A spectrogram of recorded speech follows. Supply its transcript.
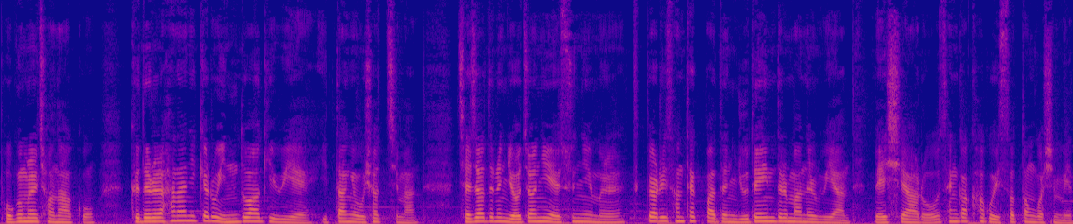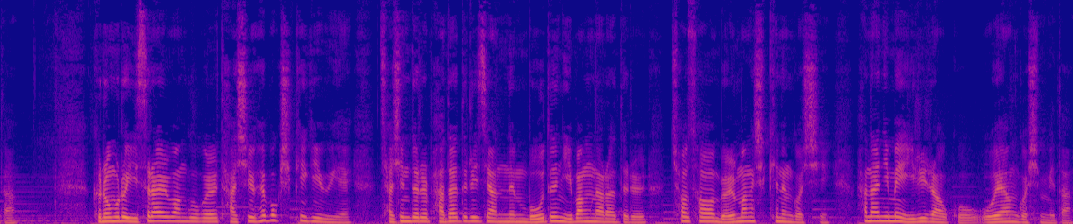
복음을 전하고 그들을 하나님께로 인도하기 위해 이 땅에 오셨지만 제자들은 여전히 예수님을 특별히 선택받은 유대인들만을 위한 메시아로 생각하고 있었던 것입니다. 그러므로 이스라엘 왕국을 다시 회복시키기 위해 자신들을 받아들이지 않는 모든 이방 나라들을 쳐서 멸망시키는 것이 하나님의 일이라고 오해한 것입니다.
